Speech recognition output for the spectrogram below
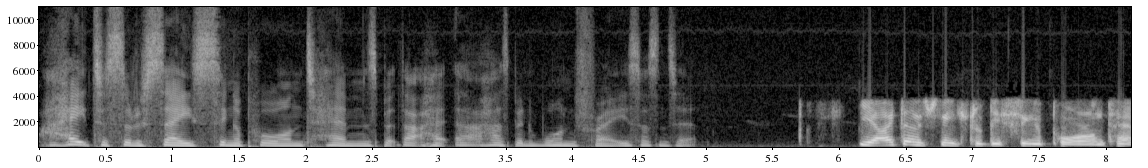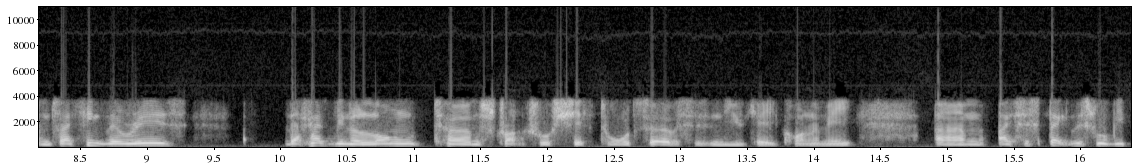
I hate to sort of say Singapore on Thames, but that, ha- that has been one phrase, hasn't it? Yeah, I don't think it'll be Singapore on Thames. I think there is there has been a long term structural shift towards services in the UK economy. Um, I suspect this will be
